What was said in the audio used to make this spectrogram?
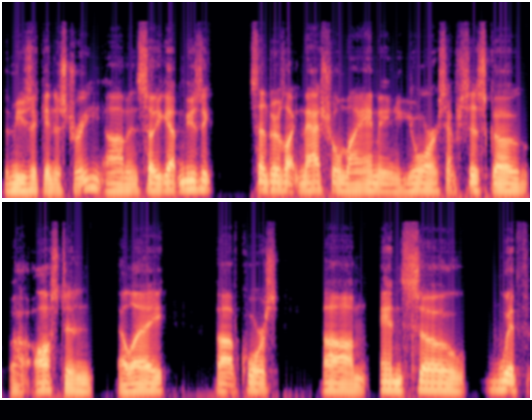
the music industry, um, and so you got music centers like Nashville, Miami, New York, San Francisco, uh, Austin, L.A., uh, of course, um, and so with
